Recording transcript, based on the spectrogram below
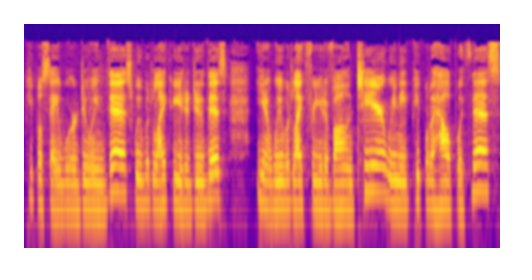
people say we're doing this, we would like you to do this, you know, we would like for you to volunteer, we need people to help with this,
